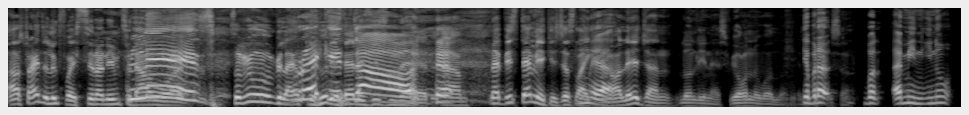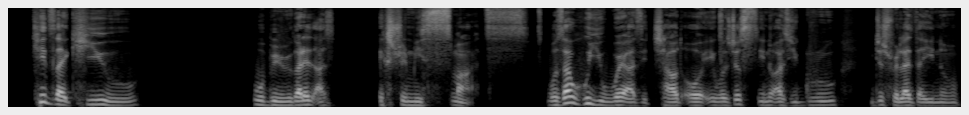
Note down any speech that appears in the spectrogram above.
I was trying to look for a synonym to that word. Please So people will be like, break it down. is? Um, epistemic is just like Yeah. knowledge and loneliness. We all know what loneliness Yeah, but I- is. so. But I mean, you know, kids like you will be regarded as extremely smart. Was that who you were as a child, or it was just you know as you grew, you just realized that you know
